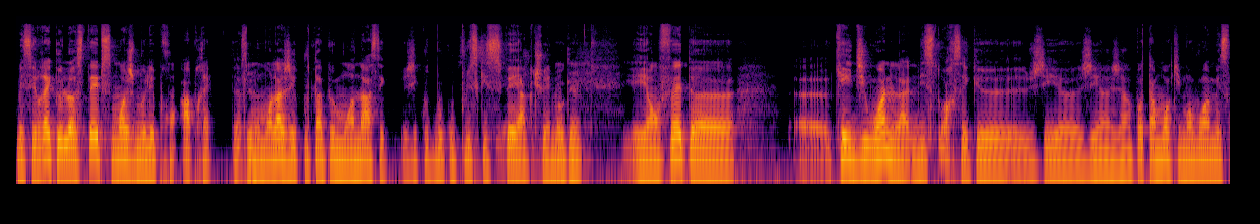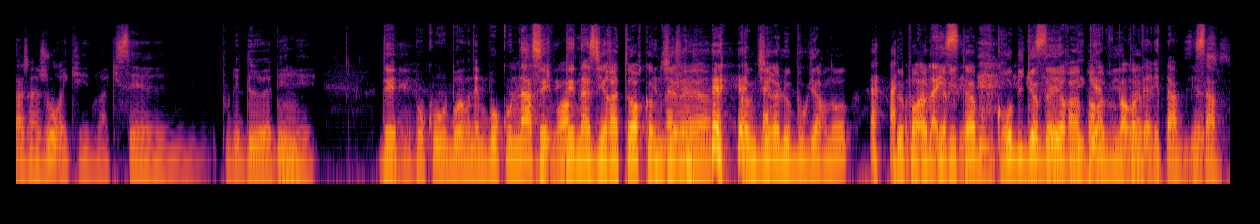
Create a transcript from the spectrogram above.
Mais c'est vrai que Lost Tapes, moi, je me les prends après. À ce moment-là, j'écoute un peu moins Nas, et j'écoute beaucoup plus ce qui se fait actuellement. Et en fait, euh, euh, KD1, là, l'histoire, c'est que j'ai euh, un, un pote à moi qui m'envoie un message un jour et qui, voilà, qui sait, euh, tous les deux, des, Mm. des- des, on, aime beaucoup, on aime beaucoup Nas, des, tu vois. des nazirators comme Des dirait euh, comme dirait le Bougarno de Parole Voilà, Véritable gros big up d'ailleurs à Parole up, Parole Véritable véritable, Yes.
